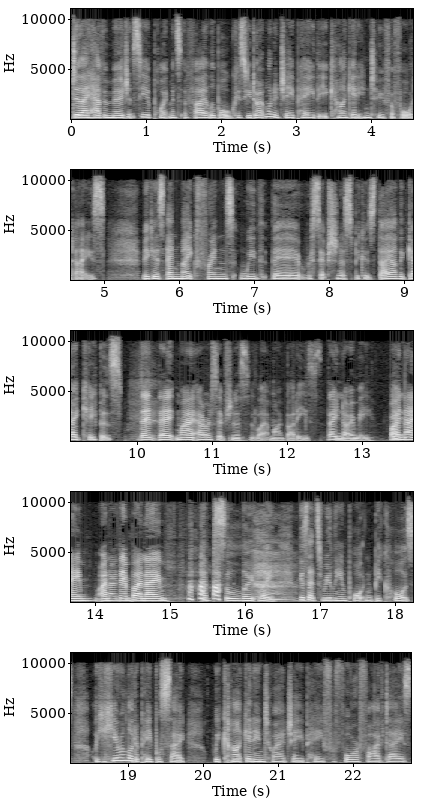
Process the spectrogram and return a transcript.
Do they have emergency appointments available? Because you don't want a GP that you can't get into for four days. Because and make friends with their receptionists because they are the gatekeepers. They, they, my our receptionists are like my buddies. They know me by name. I know them by name. Absolutely. Because that's really important because you hear a lot of people say, we can't get into our GP for four or five days,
